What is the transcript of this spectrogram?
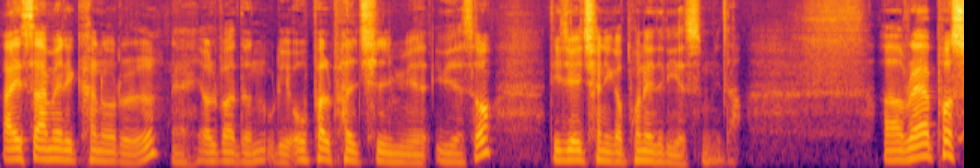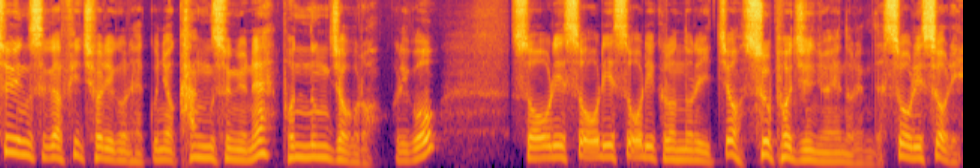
아이스 아메리카노를 네, 열받은 우리 5887님 위해서 DJ 천이가 보내드리겠습니다. 아, 래퍼 스윙스가 피처링을 했군요. 강승윤의 본능적으로 그리고 Sorry Sorry Sorry 그런 노래 있죠. 슈퍼주니어의 노래입니다. Sorry Sorry.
